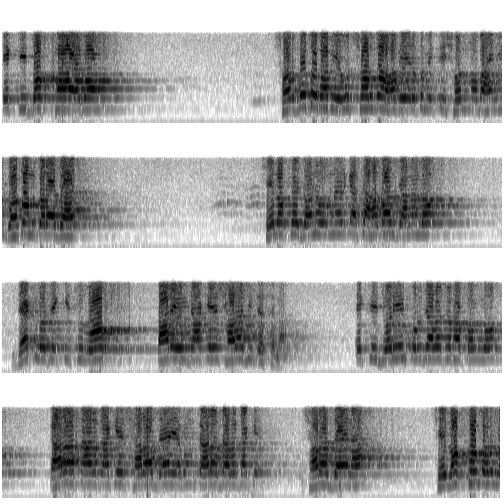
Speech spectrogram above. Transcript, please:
একটি দক্ষ এবং সর্বতভাবে উৎসর্গ হবে এরকম একটি সৈন্যবাহিনী গঠন করা যায়। সে লক্ষ্যে জনগণের কাছে আহ্বান জানালো, দেখল যে কিছু লোক তার এই ডাকে সাড়া দিতেছে না। একটি জরিপ পর্যালোচনা করল, কারা তার ডাকে সাড়া দেয় এবং কারা তারা ডাকে সাড়া দেয় না। সে লক্ষ্য করল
